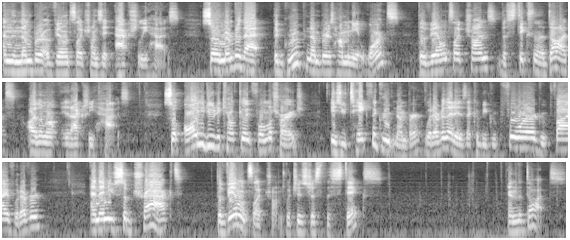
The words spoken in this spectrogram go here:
and the number of valence electrons it actually has. So remember that the group number is how many it wants, the valence electrons, the sticks and the dots, are the amount it actually has. So all you do to calculate formal charge is you take the group number, whatever that is, that could be group 4, group 5, whatever, and then you subtract the valence electrons, which is just the sticks and the dots.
